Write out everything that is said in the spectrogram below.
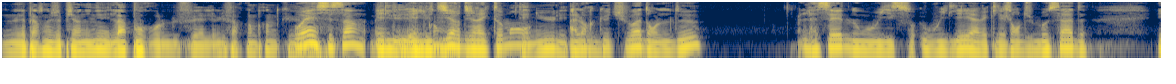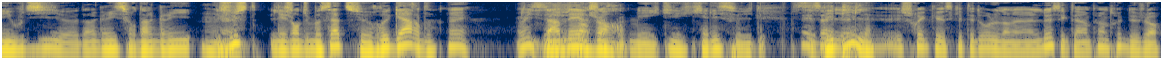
le personnage de Pierre Ninet est là pour lui faire, lui faire comprendre que ouais, c'est ça, bah, et lui, et lui con. dire directement. t'es nul. Et tout. Alors que tu vois dans le 2, la scène où il, où il est avec les gens du Mossad et où dit euh, dinguerie sur dinguerie, juste les gens du Mossad se regardent oui, c'est d'un air genre mais qui, quel est ce, Et ce ça, il y a- débile Je trouvais que ce qui était drôle dans la 2, c'est que t'as un peu un truc de genre,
